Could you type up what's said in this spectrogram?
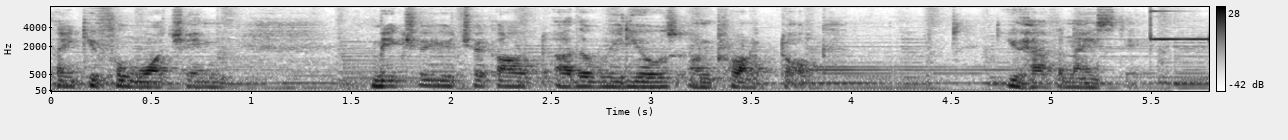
Thank you for watching. Make sure you check out other videos on Product Talk. You have a nice day.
